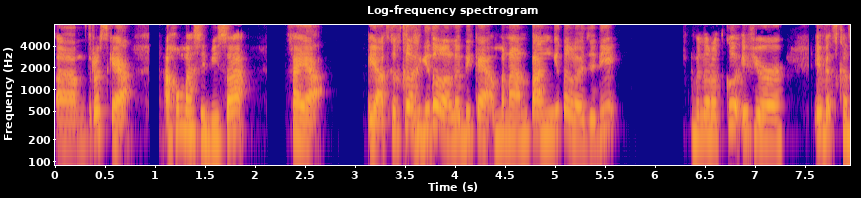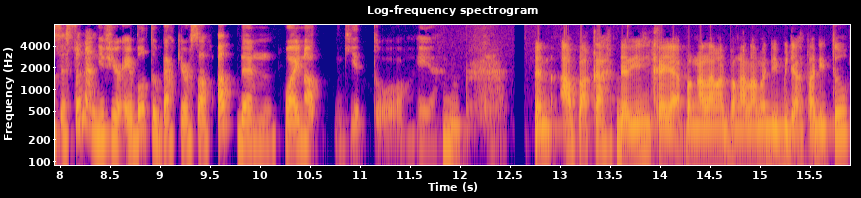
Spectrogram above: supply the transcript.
Um, terus kayak aku masih bisa kayak ya kekeh gitu loh lebih kayak menantang gitu loh. Jadi menurutku if you're if it's consistent and if you're able to back yourself up then why not? Gitu iya. Dan apakah dari kayak pengalaman-pengalaman di bidang tadi itu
